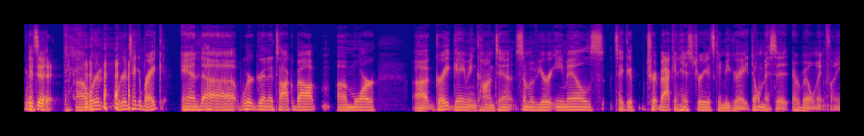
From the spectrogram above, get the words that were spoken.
we That's did it. it, Uh, we're gonna, we're gonna take a break and uh, we're gonna talk about uh, more uh, great gaming content. Some of your emails. Take a trip back in history. It's gonna be great. Don't miss it. Everybody will make fun of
